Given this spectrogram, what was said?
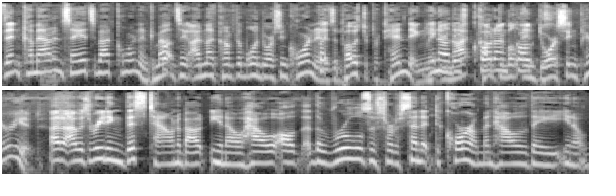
then come out and say it's about Cornyn. Come out and say I'm not comfortable endorsing Cornyn, as opposed to pretending that you know, you're not comfortable quote-unquote- endorsing. Period. I, I was reading this town about you know how all the the rules of sort of Senate decorum and how they you know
